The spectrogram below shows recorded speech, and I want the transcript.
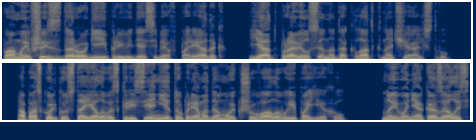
Помывшись с дороги и приведя себя в порядок, я отправился на доклад к начальству. А поскольку стояло воскресенье, то прямо домой к Шувалову и поехал. Но его не оказалось,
